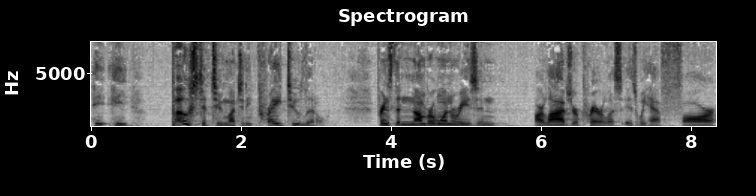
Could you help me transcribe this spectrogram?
He, he boasted too much and he prayed too little. Friends, the number one reason our lives are prayerless is we have far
